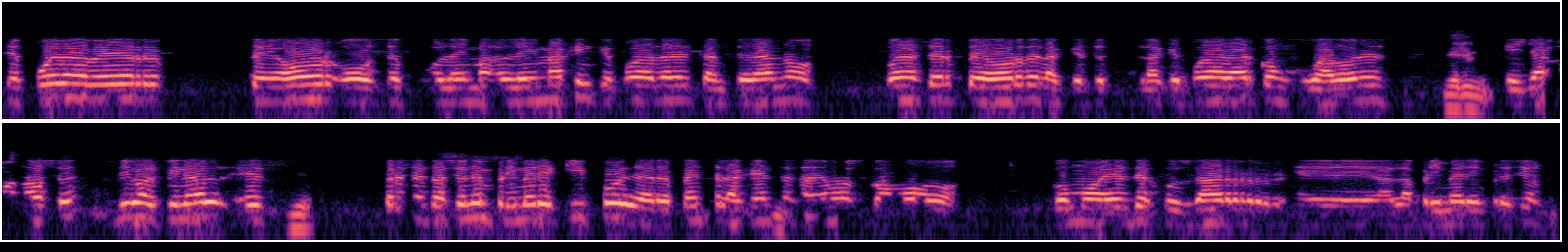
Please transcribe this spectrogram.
se pueda ver peor o, se, la, imagen que pueda dar el canterano pueda ser peor de la que, la que pueda dar con jugadores que ya conoce. Digo, al final es presentación en primer equipo y de repente la gente sabemos cómo, cómo es de juzgar eh, a la primera impresión.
